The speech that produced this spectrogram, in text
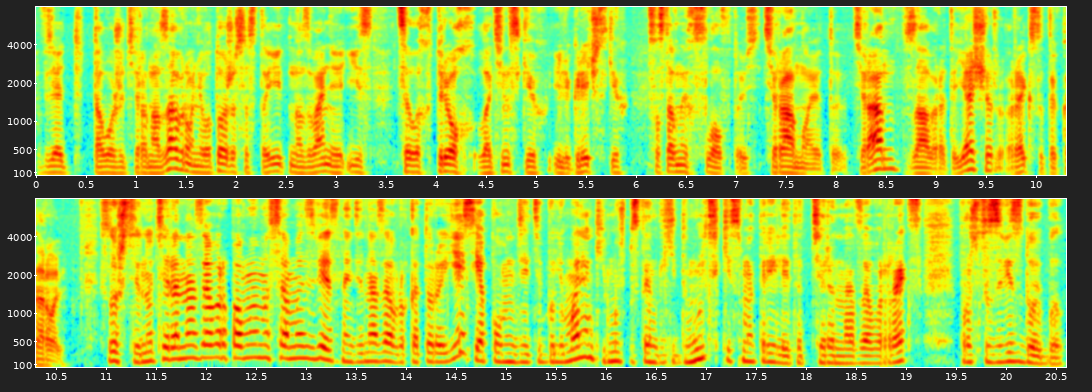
Взять того же тиранозавра, у него тоже состоит название из целых трех латинских или греческих составных слов. То есть тирану это тиран, завр это ящер, рекс это король. Слушайте, ну тиранозавр, по-моему, самый известный динозавр, который есть. Я помню, дети были маленькие, мы постоянно какие-то мультики смотрели. Этот тиранозавр Рекс просто звездой был.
